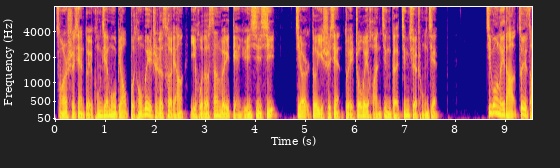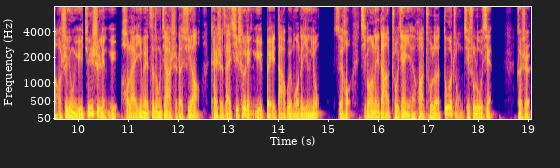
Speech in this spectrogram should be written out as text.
从而实现对空间目标不同位置的测量，以获得三维点云信息，继而得以实现对周围环境的精确重建。激光雷达最早是用于军事领域，后来因为自动驾驶的需要，开始在汽车领域被大规模的应用。随后，激光雷达逐渐演化出了多种技术路线。可是，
